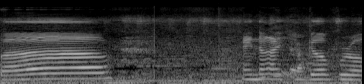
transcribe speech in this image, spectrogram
Wow. Ay, naka GoPro.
